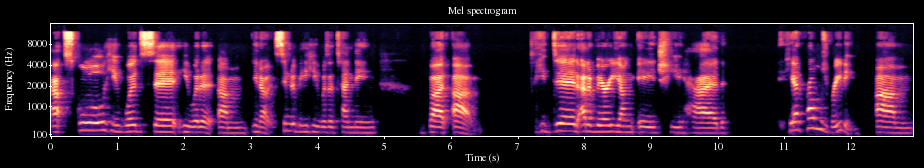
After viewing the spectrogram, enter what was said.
At school, he would sit, he would, um, you know, it seemed to be he was attending, but um, he did at a very young age he had he had problems reading. Um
